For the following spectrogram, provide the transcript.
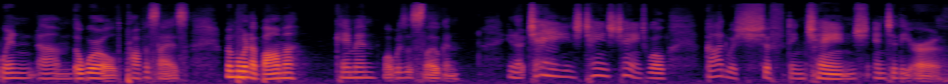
when um, the world prophesies. Remember when Obama came in? What was the slogan? You know, change, change, change. Well, God was shifting change into the earth.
